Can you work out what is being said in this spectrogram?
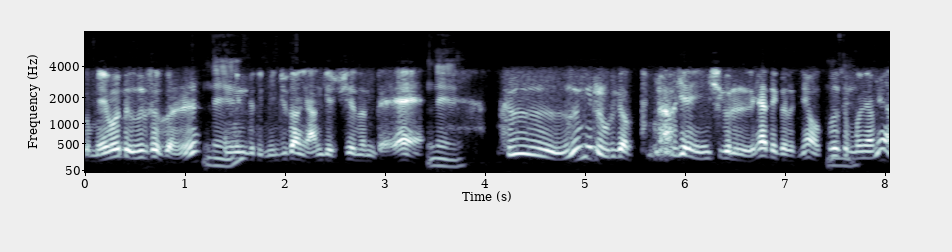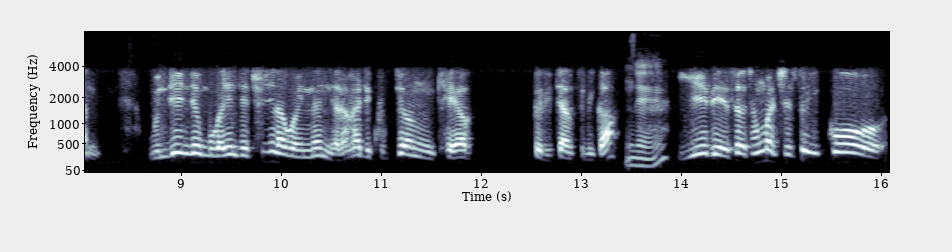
그 메모드 의석을 네. 국민들이 민주당에 안겨주셨는데 네, 그 의미를 우리가 분명하게 인식을 해야 되거든요. 그것은 네. 뭐냐면 문재인 정부가 현재 추진하고 있는 여러 가지 국정 개혁 들 있지 않습니까? 네. 이에 대해서 정말 질서 있고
